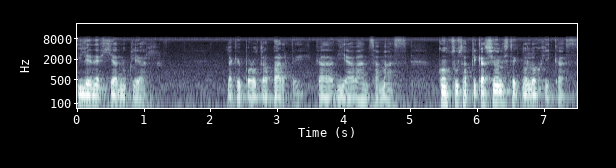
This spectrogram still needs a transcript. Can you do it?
y la energía nuclear, la que por otra parte cada día avanza más con sus aplicaciones tecnológicas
